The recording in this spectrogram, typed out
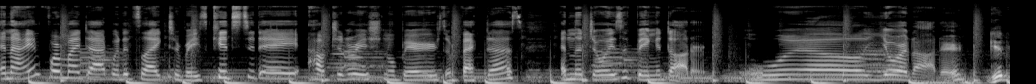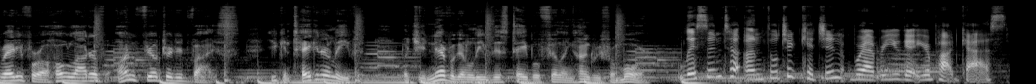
And I inform my dad what it's like to raise kids today, how generational barriers affect us, and the joys of being a daughter. Well, your daughter. Get ready for a whole lot of unfiltered advice. You can take it or leave it, but you're never going to leave this table feeling hungry for more. Listen to Unfiltered Kitchen wherever you get your podcasts.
